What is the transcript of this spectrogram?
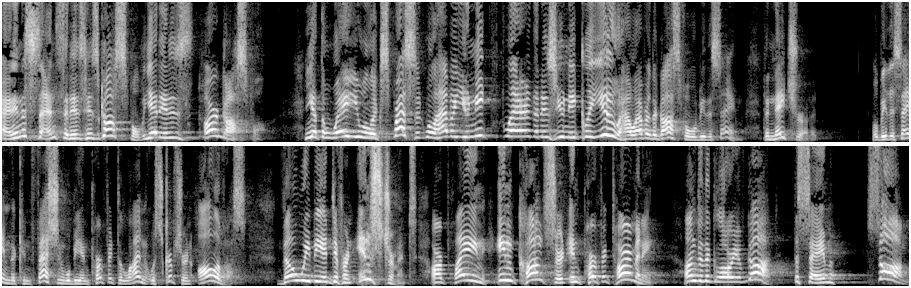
And in a sense, it is his gospel, yet it is our gospel. Yet the way you will express it will have a unique flair that is uniquely you. However, the gospel will be the same. The nature of it will be the same. The confession will be in perfect alignment with Scripture, and all of us, though we be a different instrument, are playing in concert in perfect harmony under the glory of God. The same song.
